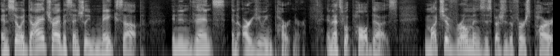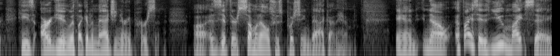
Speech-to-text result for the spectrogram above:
And so a diatribe essentially makes up and invents an arguing partner. And that's what Paul does. Much of Romans, especially the first part, he's arguing with like an imaginary person uh, as if there's someone else who's pushing back on him. And now, if I say this, you might say,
